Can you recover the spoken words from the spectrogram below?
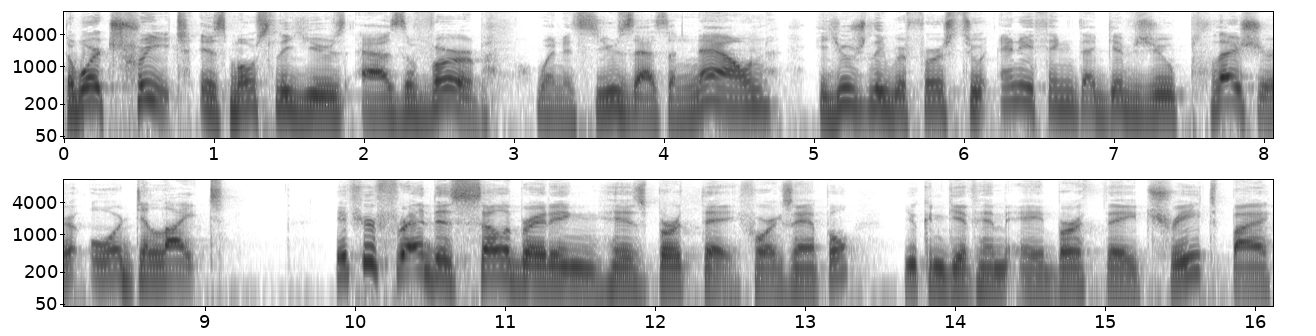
The word treat is mostly used as a verb. When it's used as a noun, it usually refers to anything that gives you pleasure or delight. If your friend is celebrating his birthday, for example, you can give him a birthday treat by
